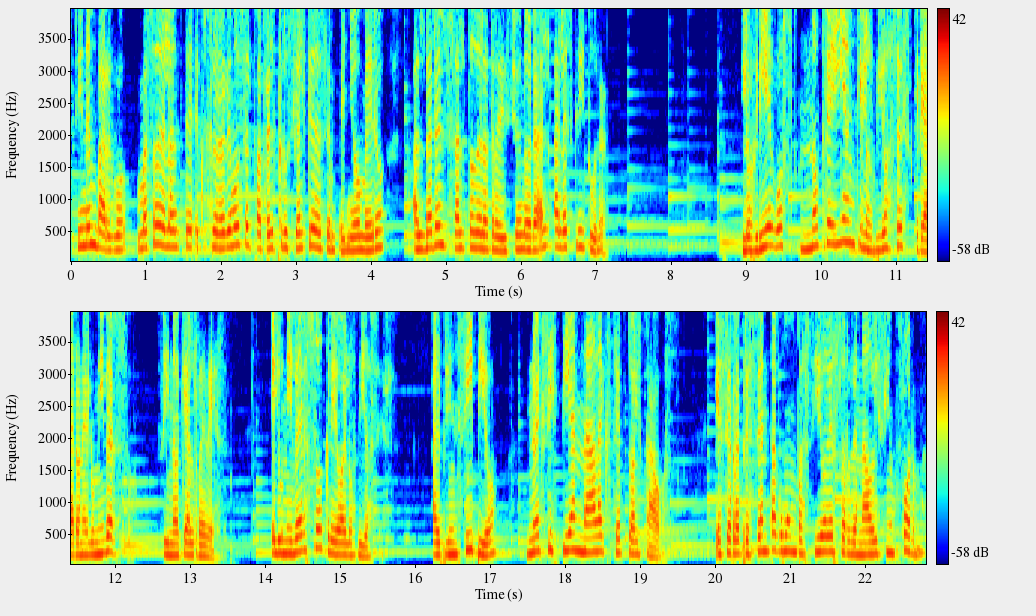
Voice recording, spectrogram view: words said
Sin embargo, más adelante exploraremos el papel crucial que desempeñó Homero al dar el salto de la tradición oral a la escritura. Los griegos no creían que los dioses crearon el universo, sino que al revés. El universo creó a los dioses. Al principio, no existía nada excepto al caos, que se representa como un vacío desordenado y sin forma.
